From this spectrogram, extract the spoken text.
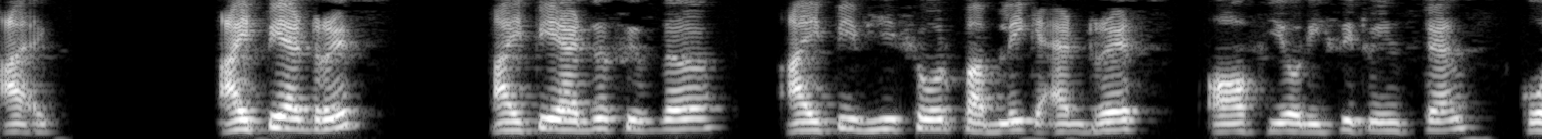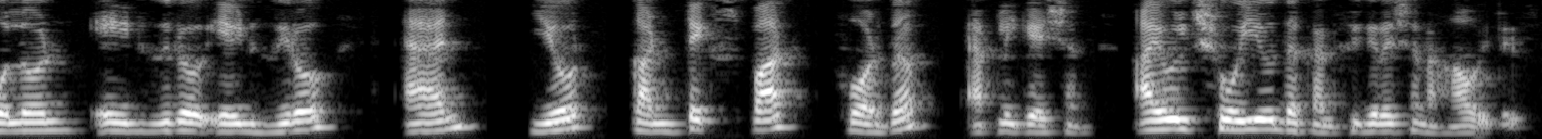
I, IP address. IP address is the IPv4 public address of your EC2 instance colon 8080 and your context path for the application. I will show you the configuration how it is.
